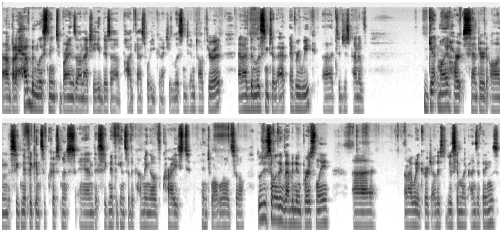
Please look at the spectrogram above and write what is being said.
Um, but I have been listening to Brian Zahnd. Actually, there's a podcast where you can actually listen to him talk through it, and I've been listening to that every week uh, to just kind of get my heart centered on the significance of Christmas and the significance of the coming of Christ into our world. So those are some of the things I've been doing personally, uh, and I would encourage others to do similar kinds of things.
